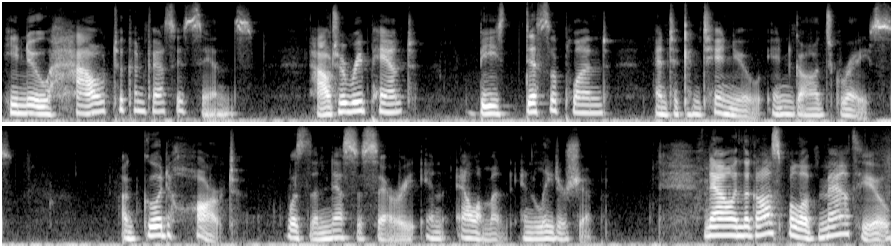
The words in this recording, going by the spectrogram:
He knew how to confess his sins, how to repent, be disciplined, and to continue in God's grace. A good heart was the necessary element in leadership. Now, in the Gospel of Matthew,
